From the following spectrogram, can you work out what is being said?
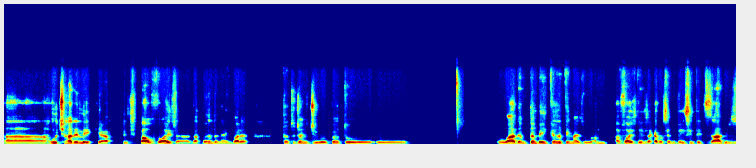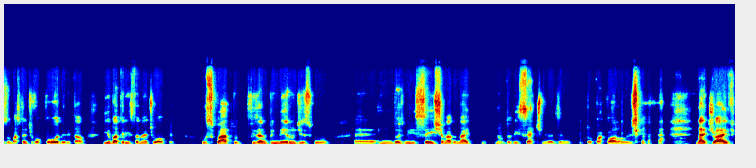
a Ruth Hadley, que é a principal voz da, da banda, né, embora tanto Johnny Jewel quanto o, o Adam também cantem, mas o, a, a, voz deles acaba sendo bem sintetizada, eles usam bastante vocoder e tal, e o baterista Matt Walker. Os quatro fizeram primeiro um disco é, em 2006 chamado Night, não, 2007, melhor dizendo, estou com a cola hoje, Night Drive,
